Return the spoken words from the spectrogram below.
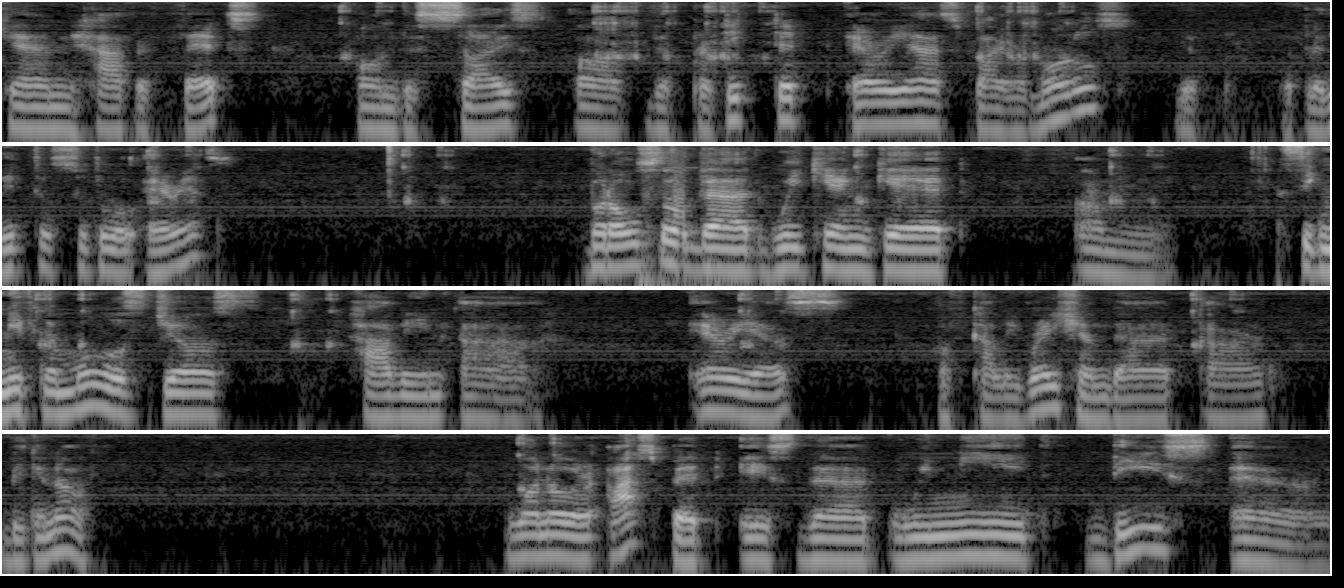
can have effects on the size of the predicted areas by our models, the, the predicted suitable areas, but also that we can get um, significant models just having uh, areas of calibration that are big enough. One other aspect is that we need these, uh,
